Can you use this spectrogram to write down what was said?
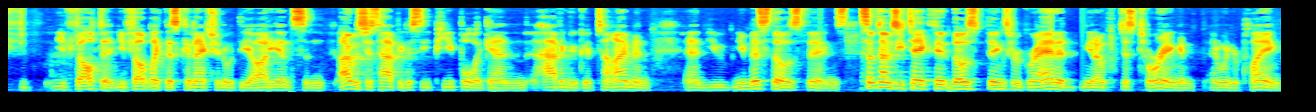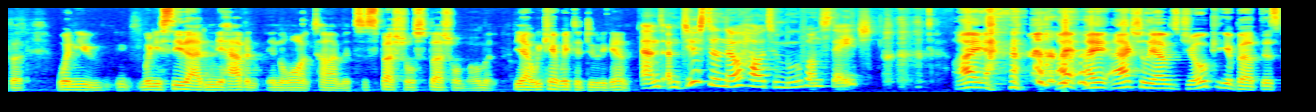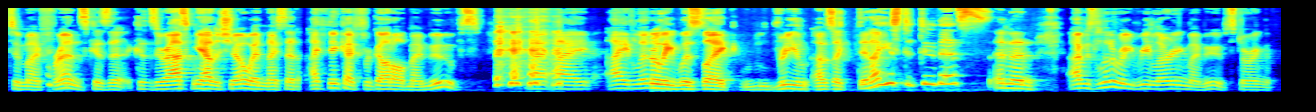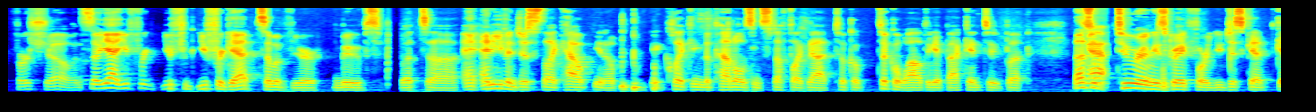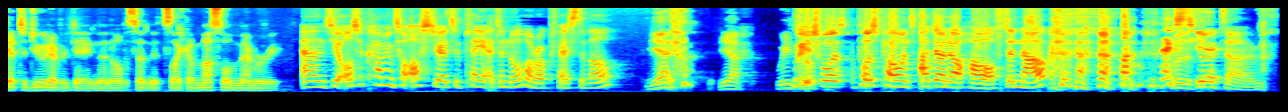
you felt it. You felt like this connection with the audience, and I was just happy to see people again having a good time, and and you you miss those things. Sometimes you take th- those things for granted, you know, just touring and, and when you're playing, but when you when you see that and you haven't in a long time, it's a special special moment. Yeah, we can't wait to do it again. And um, do you still know how to move on stage? I, I, I actually I was joking about this to my friends because because uh, they were asking how the show went, and I said I think I forgot all my moves. I, I, I literally was like re I was like, did I used to do this? And then I was literally relearning my moves during the first show, and so yeah, you for, you you forget some of your moves, but uh, and, and even just like how you know clicking the pedals and stuff like that took a took a while to get back into, but that's yeah. what touring is great for. You just get get to do it every day, and then all of a sudden it's like a muscle memory. And you're also coming to Austria to play at the Nova Rock Festival. Yes, yeah. We Which was postponed. I don't know how often now. Next For the year. third time.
